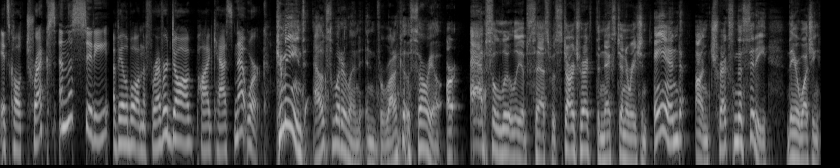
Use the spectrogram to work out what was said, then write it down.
It's called Treks and the City, available on the Forever Dog Podcast Network. Comedians Alex Wetterland and Veronica Osorio are absolutely obsessed with Star Trek The Next Generation. And on Treks and the City, they are watching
